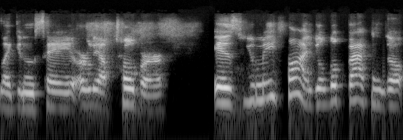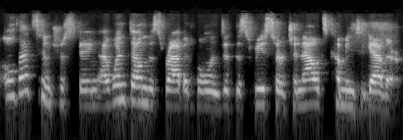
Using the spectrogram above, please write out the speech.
like in say early October, is you may find you'll look back and go, oh, that's interesting. I went down this rabbit hole and did this research, and now it's coming together.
